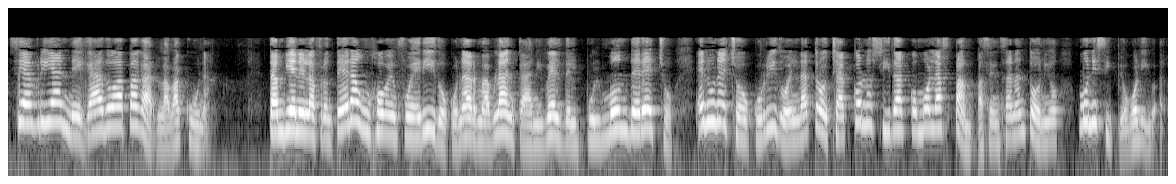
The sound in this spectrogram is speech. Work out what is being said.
se habría negado a pagar la vacuna. También en la frontera un joven fue herido con arma blanca a nivel del pulmón derecho en un hecho ocurrido en la trocha conocida como Las Pampas en San Antonio, municipio Bolívar.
